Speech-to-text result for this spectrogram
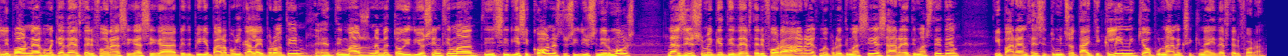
Έτσι λοιπόν, έχουμε και δεύτερη φορά σιγά σιγά, επειδή πήγε πάρα πολύ καλά η πρώτη. Ετοιμάζουν με το ίδιο σύνθημα, τις ίδιες εικόνες, τους ίδιους συνειρμούς, να ζήσουμε και τη δεύτερη φορά. Άρα έχουμε προετοιμασίες, άρα ετοιμαστείτε. Η παρένθεση του Μητσοτάκη κλείνει και όπου να είναι ξεκινάει η δεύτερη φορά.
